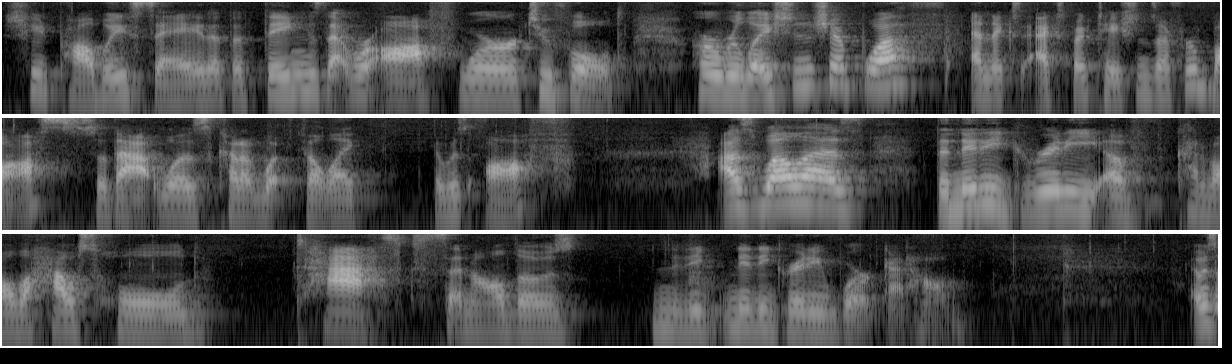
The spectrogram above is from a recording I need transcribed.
she'd probably say that the things that were off were twofold her relationship with and ex- expectations of her boss. So, that was kind of what felt like it was off, as well as the nitty gritty of kind of all the household tasks and all those nitty gritty work at home. It was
